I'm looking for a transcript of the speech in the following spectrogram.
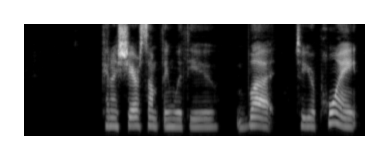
can I share something with you? But to your point,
